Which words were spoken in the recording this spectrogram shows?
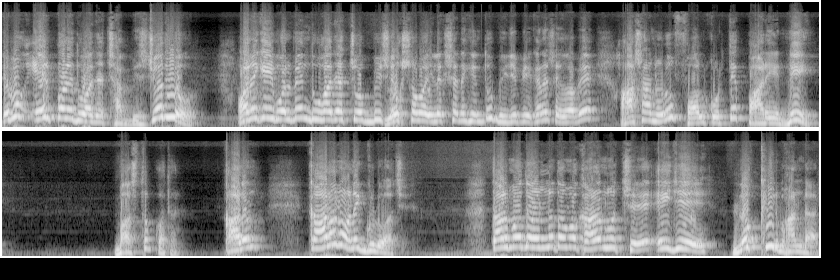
এবং এরপরে দু হাজার ছাব্বিশ। যদিও অনেকেই বলবেন দু হাজার চব্বিশ লোকসভা ইলেকশনে কিন্তু বিজেপি এখানে সেভাবে আশানুরূপ ফল করতে পারেনি। বাস্তব কথা। কারণ কারণ অনেকগুলো আছে। তার মধ্যে অন্যতম কারণ হচ্ছে এই যে লক্ষ্মীর ভাণ্ডার।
